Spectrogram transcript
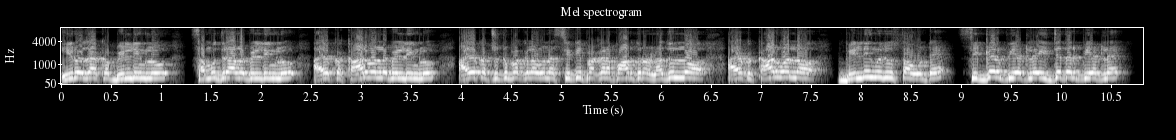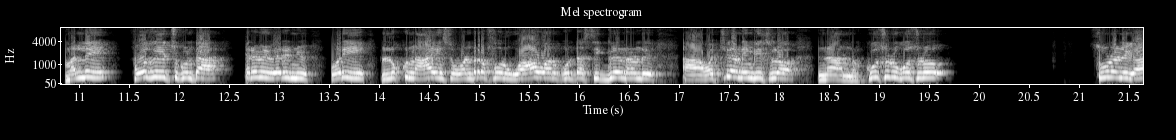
ఈరోజు ఈ రోజు ఆ యొక్క బిల్డింగ్లు సముద్రాల బిల్డింగ్లు ఆ యొక్క కాలువల బిల్డింగ్లు ఆ యొక్క చుట్టుపక్కల ఉన్న సిటీ పక్కన పారుతున్న నదుల్లో ఆ యొక్క కాలువల్లో బిల్డింగ్లు చూస్తూ ఉంటే సిగ్గు అనిపించట్లే ఇజ్జత్ పియట్లే మళ్ళీ ఫోజులు ఇచ్చుకుంటా very very very look nice wonderful wow అనుకుంటా సిగ్గులు రెండు వచ్చిన ఇంగ్లీష్లో. నా కూసుడు కూసుడు. చూడండిగా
